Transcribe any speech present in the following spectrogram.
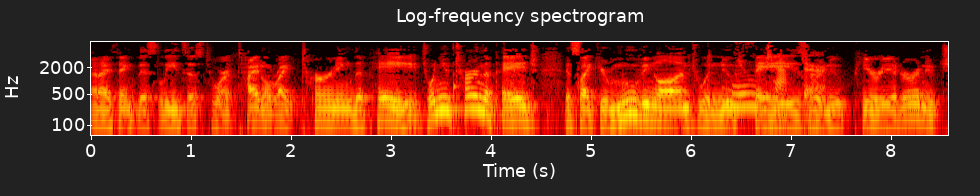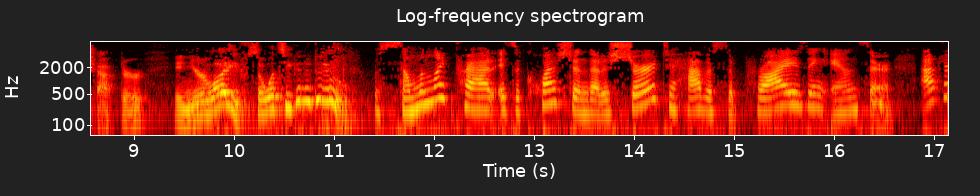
And I think this leads us to our title, right? Turning the page. When you turn the page, it's like you're moving on to a new, New phase chapter. or a new period or a new chapter in your life. So, what's he going to do? With someone like Pratt, it's a question that is sure to have a surprising answer. After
